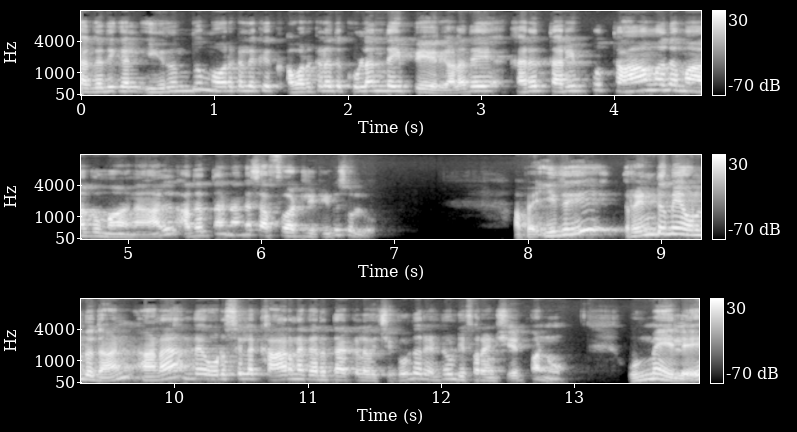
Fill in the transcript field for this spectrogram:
தகுதிகள் இருந்தும் அவர்களுக்கு அவர்களது குழந்தை பேர் அல்லது கருத்தரிப்பு தாமதமாகுமானால் அதைத்தான் நாங்கள் சஃபர்டிலிட்டின்னு சொல்லுவோம். அப்ப இது ரெண்டுமே ஒன்றுதான். ஆனா அந்த ஒரு சில காரண கருத்தாக்களை வச்சுக்கொண்டு ரெண்டும் டிஃபரன்ஷியேட் பண்ணுவோம். உண்மையிலே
